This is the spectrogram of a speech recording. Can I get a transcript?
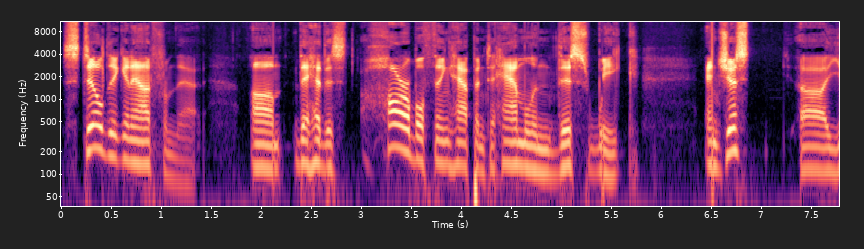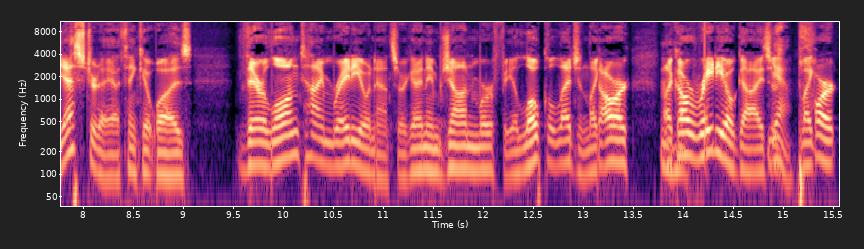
still digging out from that. Um, they had this horrible thing happen to Hamlin this week, and just uh, yesterday, I think it was, their longtime radio announcer, a guy named John Murphy, a local legend, like our like our radio guys, are Mm-hmm. Yeah. Like, part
